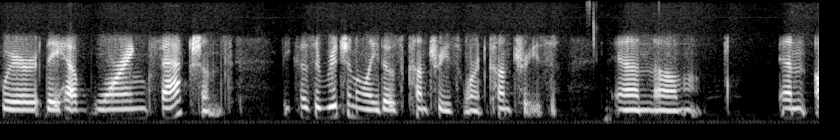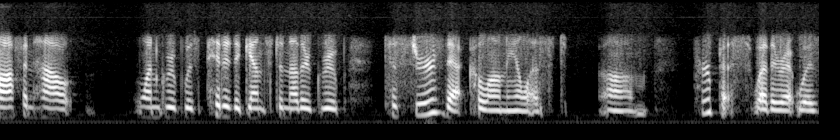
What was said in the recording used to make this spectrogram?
where they have warring factions because originally those countries weren't countries, and um, and often how one group was pitted against another group to serve that colonialist um, purpose, whether it was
